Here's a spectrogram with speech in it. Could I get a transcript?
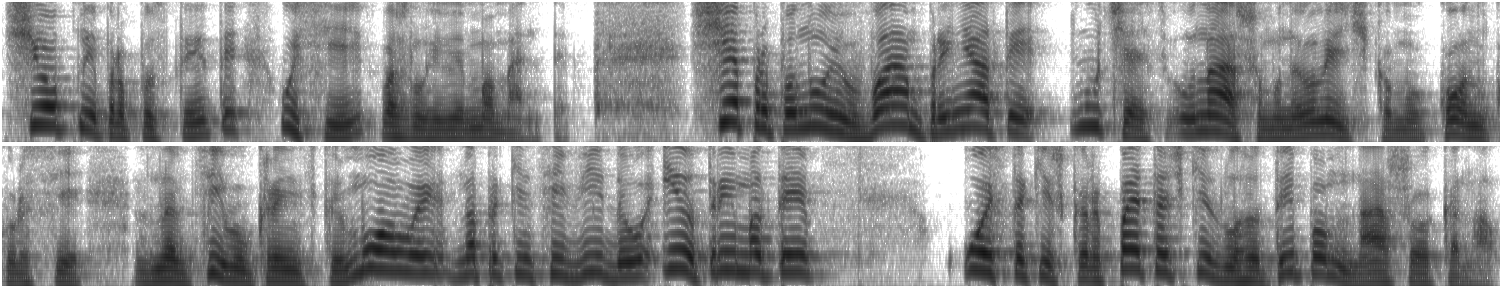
щоб не пропустити усі важливі моменти. Ще пропоную вам прийняти участь у нашому невеличкому конкурсі знавців української мови наприкінці відео і отримати ось такі шкарпеточки з логотипом нашого каналу.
